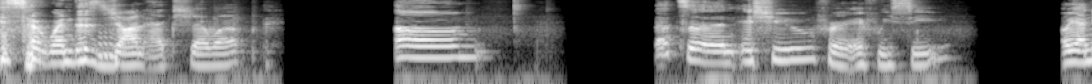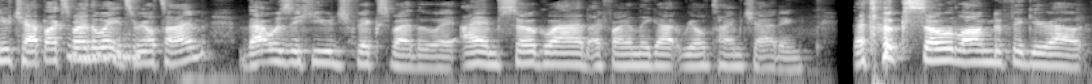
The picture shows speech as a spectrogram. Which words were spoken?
so when does John X show up? Um, that's an issue for if we see. Oh yeah, new chat box by the way. It's real time. That was a huge fix by the way. I am so glad I finally got real time chatting. That took so long to figure out.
